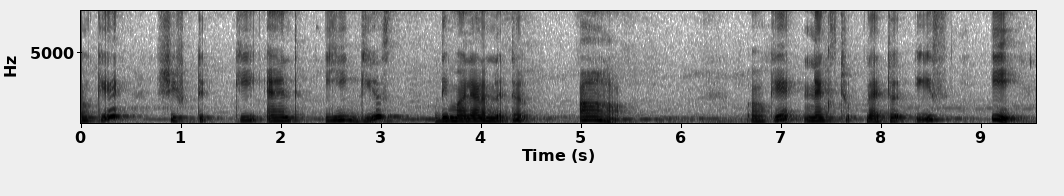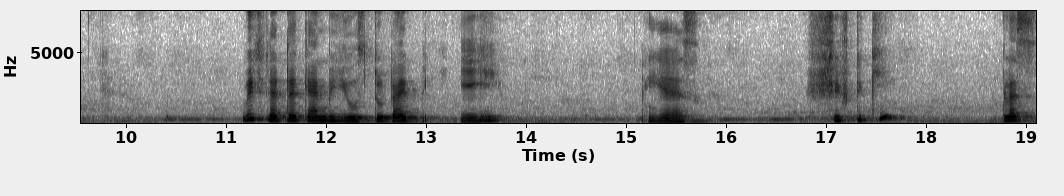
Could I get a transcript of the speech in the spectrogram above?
Okay. Shift key and E gives the Malayalam letter A. Okay. Next letter is E. Which letter can be used to type E? Yes. Shift key plus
